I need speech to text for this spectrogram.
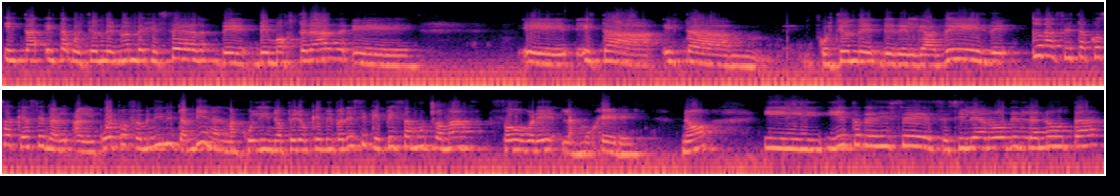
esta, esta cuestión de no envejecer, de, mostrar eh, eh, esta, esta mm, cuestión de, delgadez, de todas estas cosas que hacen al, cuerpo femenino y también al masculino, pero que me parece que pesa mucho más sobre las mujeres, ¿no? Y, esto que dice Cecilia Roth en la nota,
